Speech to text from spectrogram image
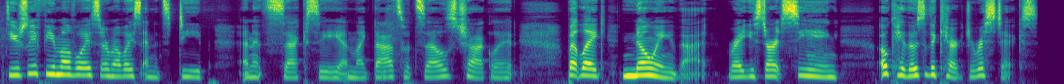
it's usually a female voice or a male voice, and it's deep and it's sexy, and like that's what sells chocolate. But like knowing that, right? You start seeing, okay, those are the characteristics.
